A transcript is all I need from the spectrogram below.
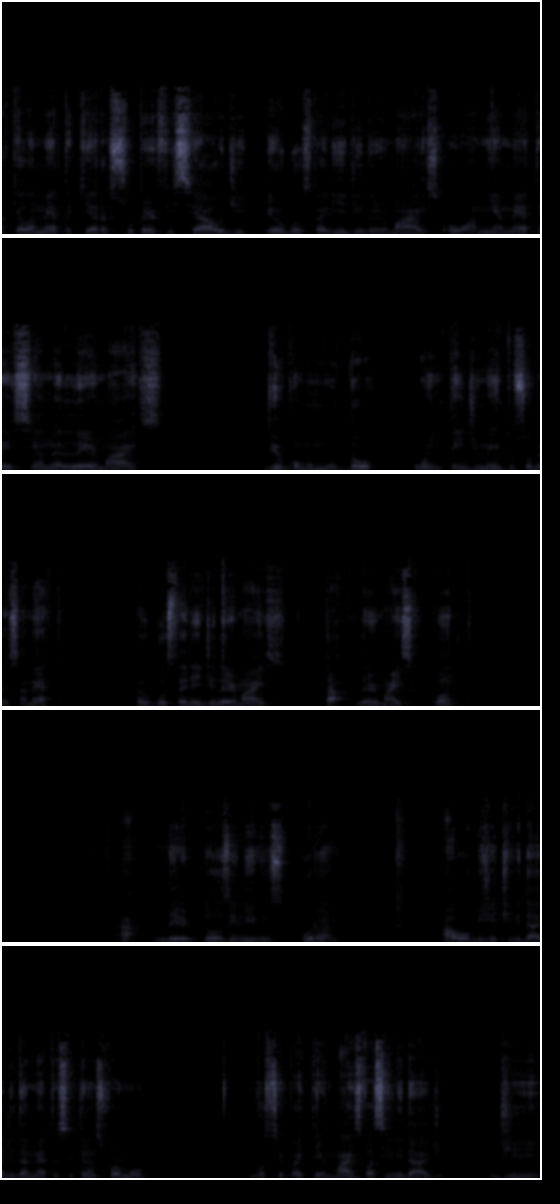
aquela meta que era superficial de eu gostaria de ler mais ou a minha meta esse ano é ler mais, viu como mudou o entendimento sobre essa meta? Eu gostaria de ler mais. Tá, ler mais quanto? Ah, ler 12 livros por ano. A objetividade da meta se transformou. Você vai ter mais facilidade de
